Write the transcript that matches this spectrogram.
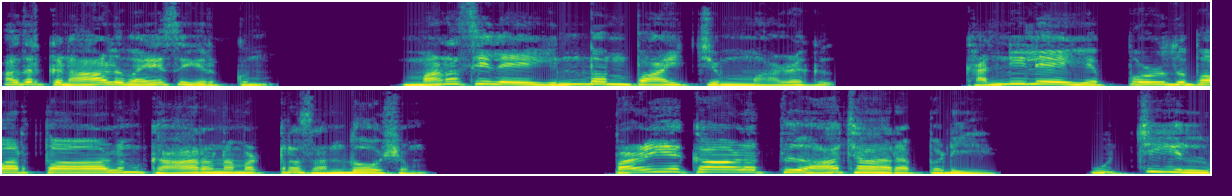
அதற்கு நாலு வயசு இருக்கும். மனசிலே இன்பம் பாய்ச்சும் அழகு. கண்ணிலே எப்பொழுது பார்த்தாலும் காரணமற்ற சந்தோஷம். பழைய காலத்து ஆச்சாரப்படி உச்சியில்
